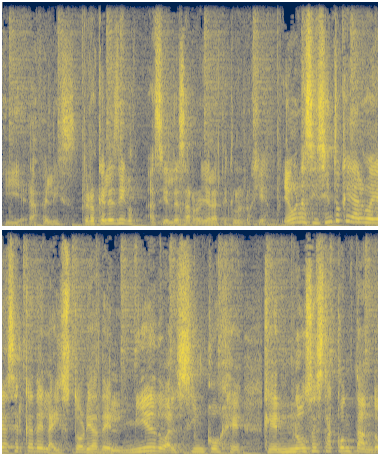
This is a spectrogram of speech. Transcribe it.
y era feliz. Pero qué les digo, así el desarrollo de la tecnología. Y aún así siento que hay algo ahí acerca de la historia del miedo al 5G que no se está contando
